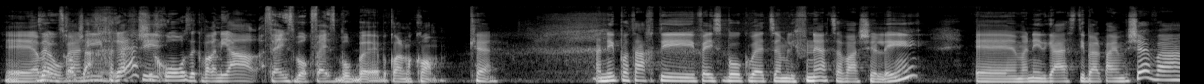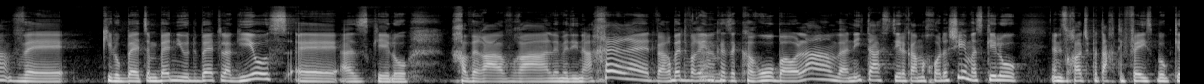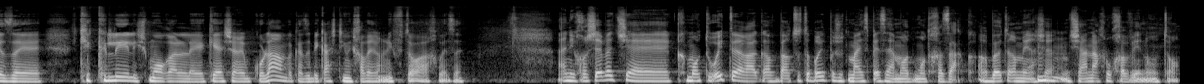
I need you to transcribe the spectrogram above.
אה, זהו, ואני פתחתי- השחרור זה כבר נהיה פייסבוק, פייסבוק בכל מקום. כן. אני פתחתי פייסבוק בעצם לפני הצבא שלי, אמ, אני התגייסתי ב-2007, וכאילו בעצם בין י"ב לגיוס, אה, אז כאילו חברה עברה למדינה אחרת, והרבה דברים כן. כזה קרו בעולם, ואני טסתי לכמה חודשים, אז כאילו, אני זוכרת שפתחתי פייסבוק כזה, ככלי לשמור על אה, קשר עם כולם, וכזה ביקשתי מחברים לפתוח וזה. אני חושבת שכמו טוויטר, אגב, בארצות הברית פשוט מייספייס היה מאוד מאוד חזק, הרבה יותר מש- משאנחנו חווינו אותו.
